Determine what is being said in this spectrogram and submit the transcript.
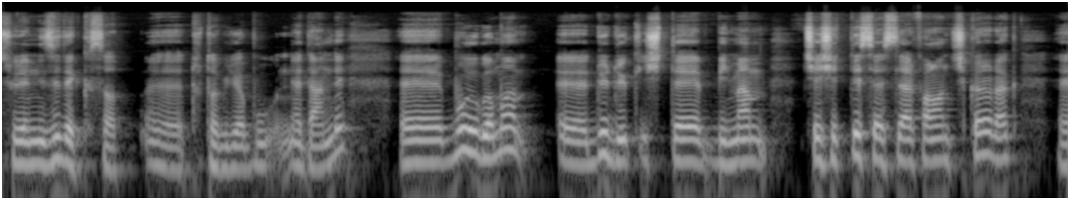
sürenizi de kısa e, tutabiliyor bu nedenle. E, bu uygulama e, düdük işte bilmem çeşitli sesler falan çıkararak e,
